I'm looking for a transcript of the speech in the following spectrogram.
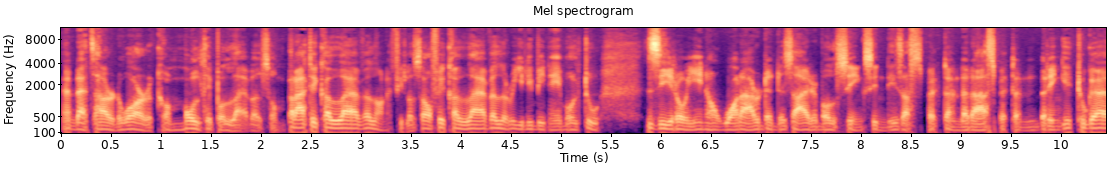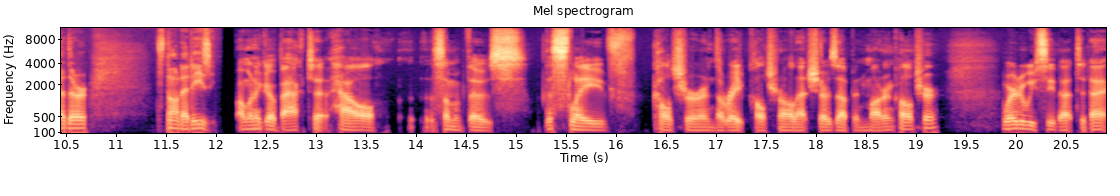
And that's hard work on multiple levels, on practical level, on a philosophical level, really being able to zero in on what are the desirable things in this aspect and that aspect and bring it together it's not that easy. I want to go back to how some of those, the slave culture and the rape culture, all that shows up in modern culture. Where do we see that today?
